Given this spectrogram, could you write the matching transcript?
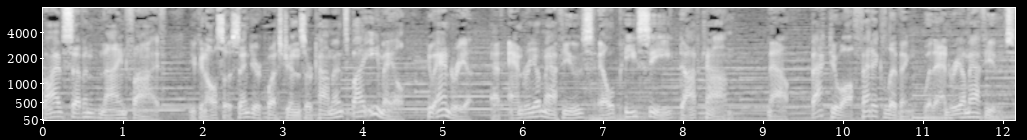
5795. You can also send your questions or comments by email to Andrea at AndreaMatthewsLPC.com. Now, back to Authentic Living with Andrea Matthews.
